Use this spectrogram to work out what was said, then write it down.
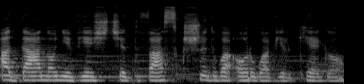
a dano niewieście dwa skrzydła orła wielkiego,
